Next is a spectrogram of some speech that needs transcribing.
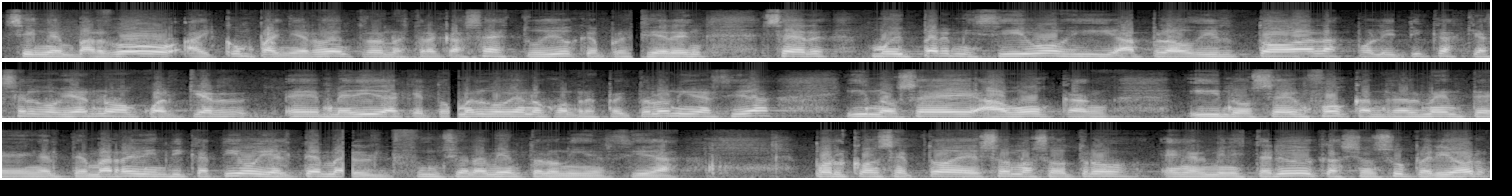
sin embargo hay compañeros dentro de nuestra casa de estudio que prefieren ser muy permisivos y aplaudir todas las políticas que hace el gobierno o cualquier eh, medida que tome el gobierno con respecto a la universidad y no se abocan y no se enfocan realmente en el tema reivindicativo y el tema del funcionamiento de la universidad. Por concepto de eso, nosotros en el Ministerio de Educación Superior,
